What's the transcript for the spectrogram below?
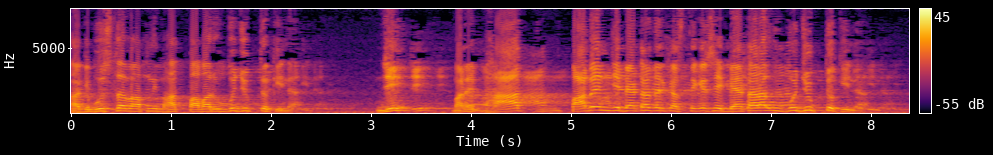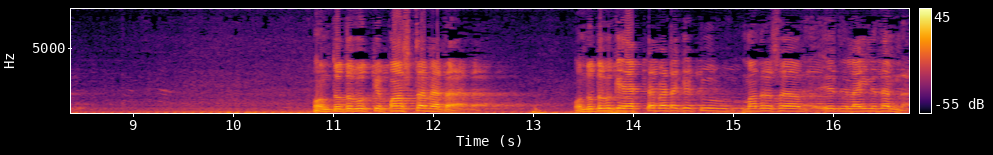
আগে বুঝতে হবে আপনি ভাত পাবার উপযুক্ত কিনা। জি? মানে ভাত পাবেন যে বেটাদের কাছ থেকে, সেই বেটারা উপযুক্ত কিনা। অন্তত পক্ষে পাঁচটা বেটা। অন্তত পক্ষে একটা বেটাকে একটু মাদ্রাসা এতে লাইনে দেন না,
